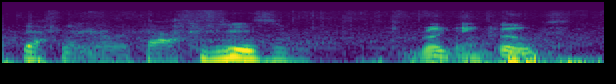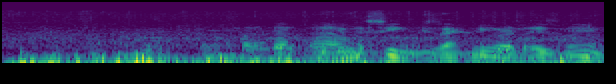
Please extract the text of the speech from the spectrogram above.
Definitely not a calf. If it is, Right in close. You're going to see exactly where it is then.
